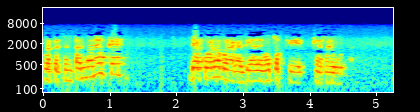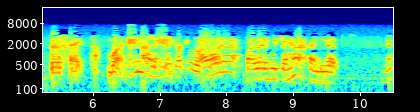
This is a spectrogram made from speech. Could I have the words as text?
representando a Neuquén de acuerdo con la cantidad de votos que, que reúnan. Perfecto. Bueno, en noviembre, ahora va a haber muchos más candidatos. ¿eh?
